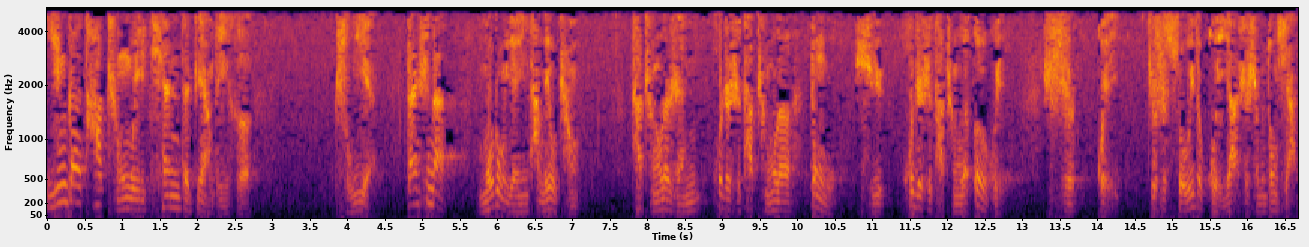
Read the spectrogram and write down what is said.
应该它成为天的这样的一个属业，但是呢，某种原因它没有成，它成了人，或者是它成了动物虚，或者是它成了恶鬼是鬼。就是所谓的鬼呀，是什么东西啊？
